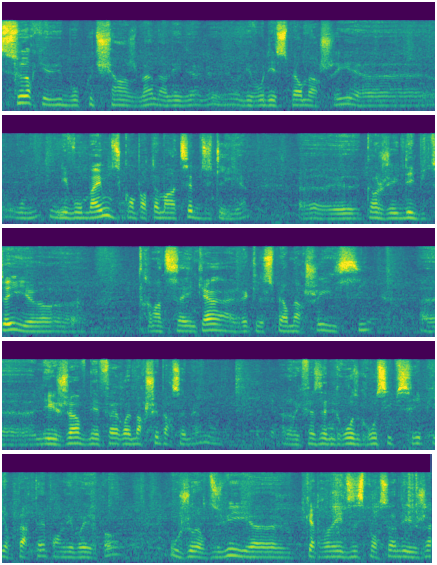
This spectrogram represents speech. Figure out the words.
sûr qu'il y a eu beaucoup de changements dans au niveau des supermarchés, euh, au, niveau même du comportement type du client. Euh, quand j'ai débuté il y a 35 ans avec le supermarché ici, euh, les gens venaient faire un marché par semaine. Alors ils faisaient une grosse, grosse épicerie, puis ils repartaient, puis on ne les voyait pas. Aujourd'hui, 90% des gens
